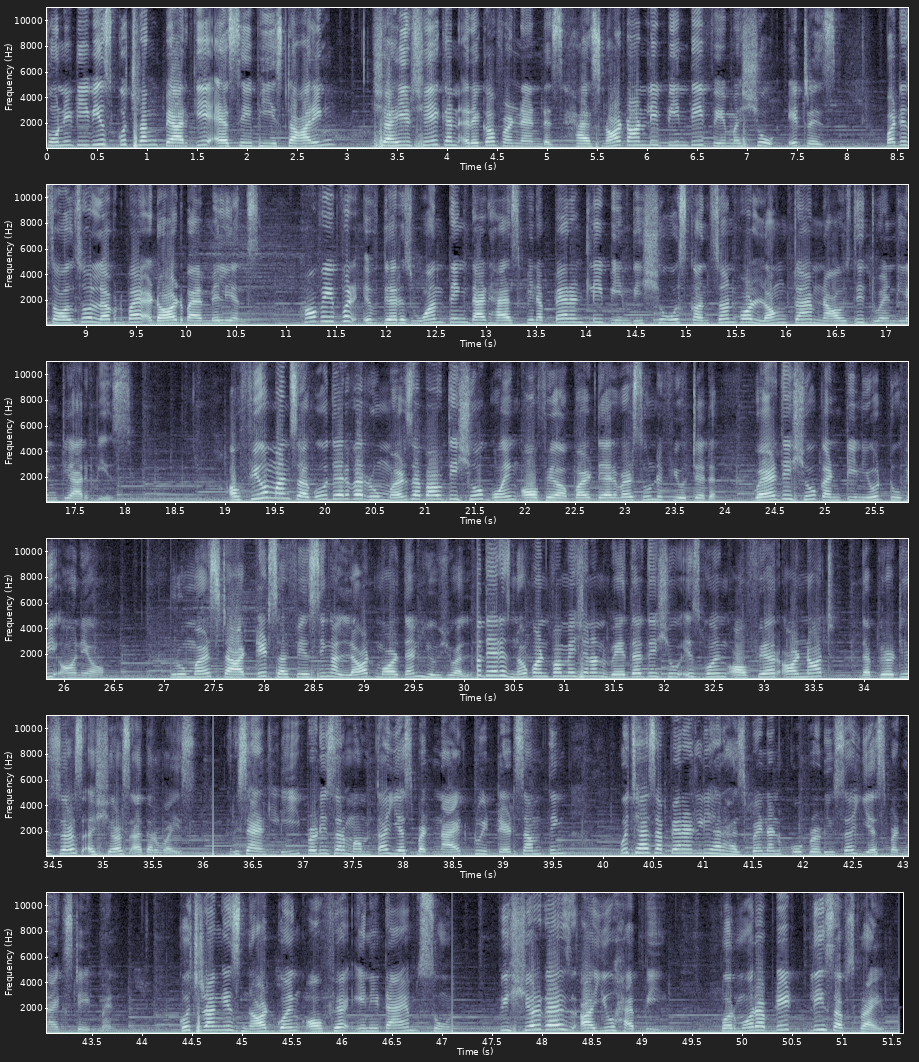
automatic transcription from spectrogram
Sony TV's Kuch Rang Pyar Ke Aise Bhi starring Shaheer Sheikh and Erica Fernandes has not only been the famous show it is, but is also loved by adored by millions. However, if there is one thing that has been apparently been the show's concern for long time now is the dwindling TRPs. A few months ago, there were rumors about the show going off air, but they were soon refuted, where the show continued to be on air. Rumors started surfacing a lot more than usual. So there is no confirmation on whether the show is going off air or not. The producers assures otherwise. Recently, producer Mamta Yash Patnaik tweeted something which has apparently her husband and co-producer Yash Patnaik's statement. Kuch Rang is not going off air anytime soon. We sure guys are you happy? For more update, please subscribe.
